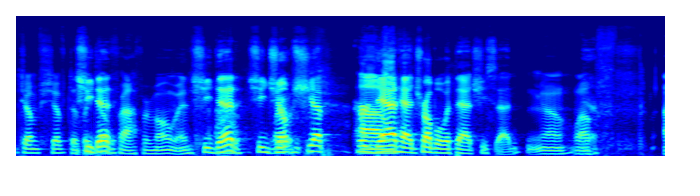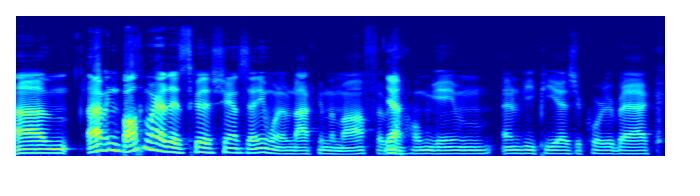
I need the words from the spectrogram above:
jumped ship at She like, did. the proper moment. She did. She jumped ship. Her Um, dad had trouble with that, she said. No, well, um, I mean, Baltimore had as good a chance as anyone of knocking them off. I mean, Yeah. home game MVP as your quarterback.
